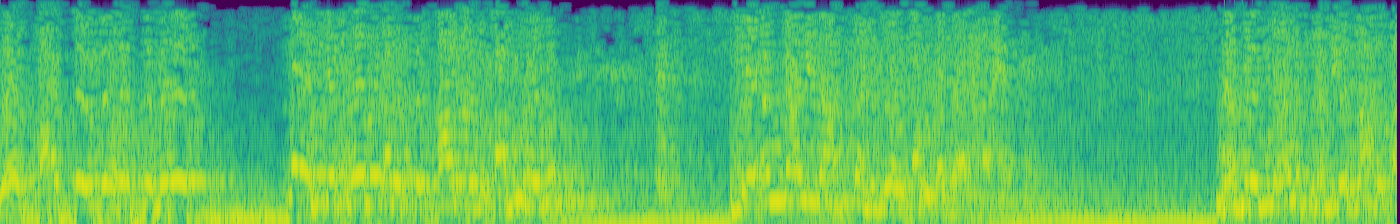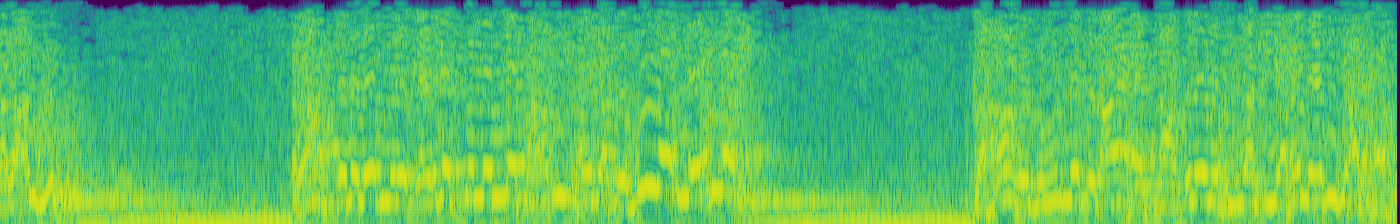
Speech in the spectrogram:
لوگ بھاگتے ہوئے ہوتے ہوئے میں اس کے کھول کر اس کے پاس میں قابو ہو یہ اندھا بھی راستہ ہی جوڑ کر جا رہا ہے نظر محمد رضی اللہ تعالیٰ عنہ راستے میں لوگ میرے کہہ رہے تم اندر باہر ہی کھا جاتے ہو اور میرے اندر کہا، حضور نے بلایا ہے کافلوں نے حملہ کیا ہے، میں بھی جا رہا ہوں۔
